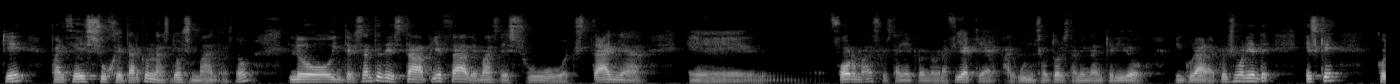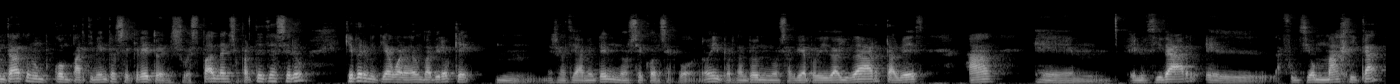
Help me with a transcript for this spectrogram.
que parece sujetar con las dos manos. Lo interesante de esta pieza, además de su extraña eh, forma, su extraña iconografía, que algunos autores también han querido vincular al Próximo Oriente, es que contaba con un compartimento secreto en su espalda, en su parte de acero, que permitía guardar un papiro que, mm, desgraciadamente, no se conservó. Y por tanto nos habría podido ayudar, tal vez, a em, elucidar la función mágica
